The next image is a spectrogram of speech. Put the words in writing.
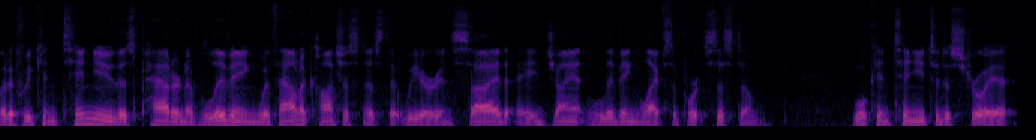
But if we continue this pattern of living without a consciousness that we are inside a giant living life support system, we'll continue to destroy it.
